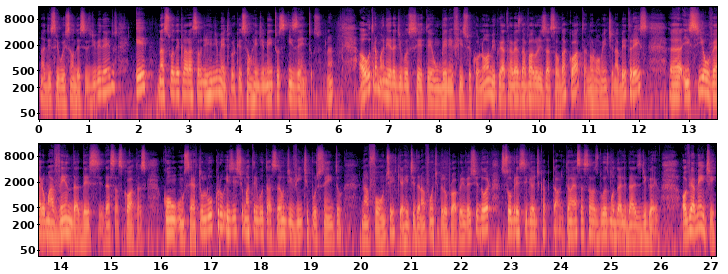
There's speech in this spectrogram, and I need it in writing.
na distribuição desses dividendos e na sua declaração de rendimento, porque são rendimentos isentos. Né? A outra maneira de você ter um benefício econômico é através da valorização da cota, normalmente na B3, uh, eh, e se houver uma venda desse, dessas cotas com um certo lucro, existe uma tributação de 20% na fonte, que é retida na fonte pelo próprio investidor, sobre esse ganho de capital. Então, essas são as duas modalidades de ganho. Obviamente,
